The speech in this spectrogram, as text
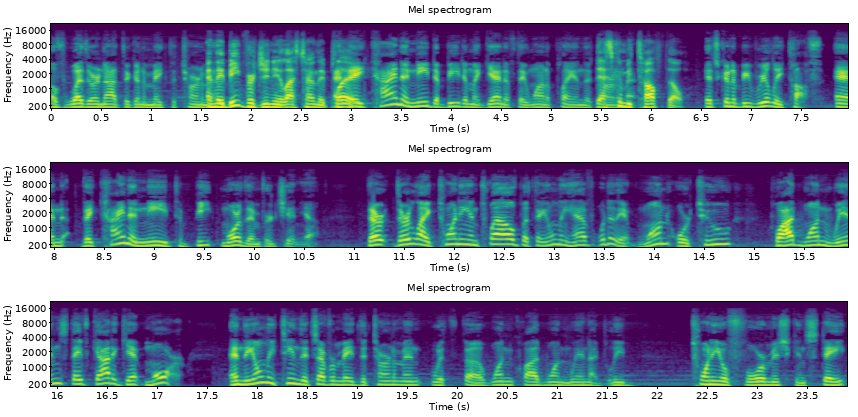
of whether or not they're going to make the tournament. And they beat Virginia last time they played. And they kind of need to beat them again if they want to play in the tournament. That's going to be tough, though. It's going to be really tough. And they kind of need to beat more than Virginia. They're they're like 20 and 12, but they only have what do they have? One or two quad one wins. They've got to get more. And the only team that's ever made the tournament with uh, one quad one win, I believe, 2004 Michigan State.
